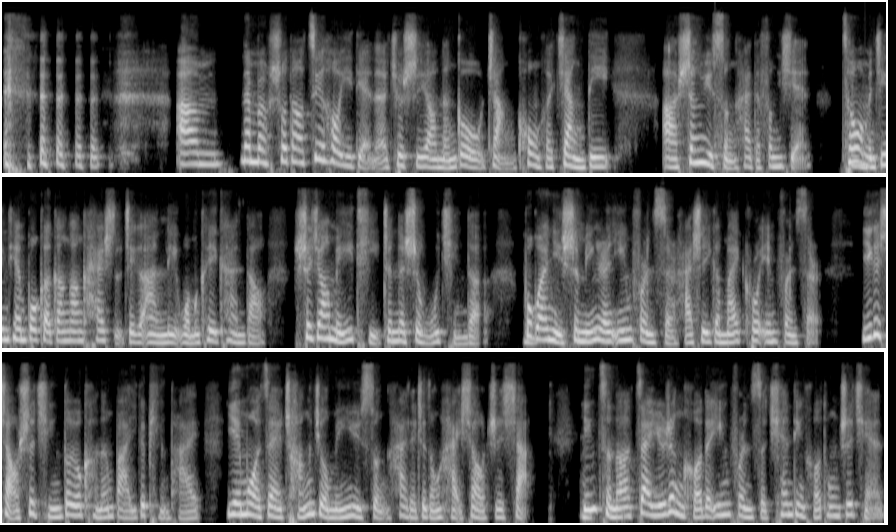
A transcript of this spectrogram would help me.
嗯，那么说到最后一点呢，就是要能够掌控和降低啊生育损害的风险。从我们今天播客刚刚开始的这个案例，我们可以看到，社交媒体真的是无情的。不管你是名人 influencer 还是一个 micro influencer，一个小事情都有可能把一个品牌淹没在长久名誉损害的这种海啸之下。因此呢，在与任何的 influencer 签订合同之前，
